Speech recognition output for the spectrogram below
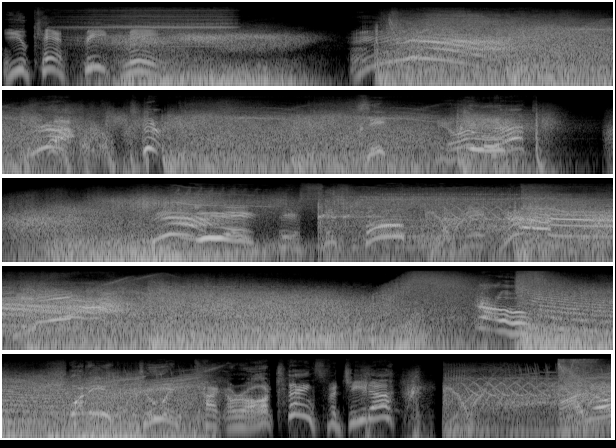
You can't beat me! See? You like that? This is full! What are you doing, Kakarot? Thanks, Vegeta! Final?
